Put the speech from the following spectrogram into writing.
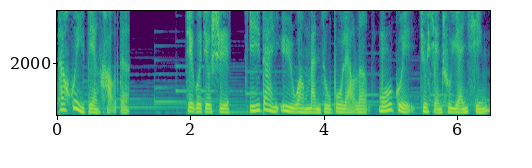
他会变好的。结果就是，一旦欲望满足不了了，魔鬼就显出原形，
